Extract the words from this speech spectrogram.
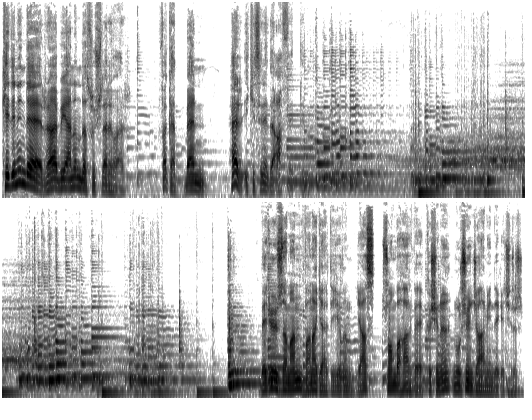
Kedinin de Rabia'nın da suçları var. Fakat ben her ikisini de affettim. Bediüzzaman Van'a geldiği yılın yaz, sonbahar ve kışını Nurşin Camii'nde geçirir.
